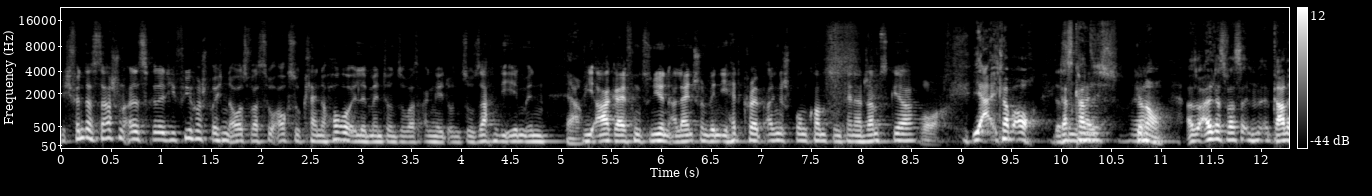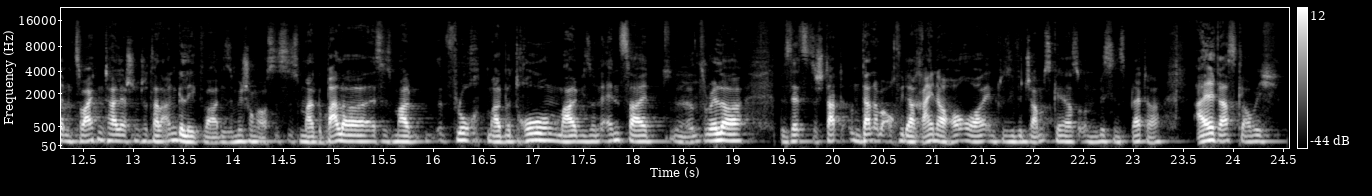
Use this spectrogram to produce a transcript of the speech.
ich finde, das sah schon alles relativ vielversprechend aus, was so auch so kleine Horrorelemente und sowas angeht und so Sachen, die eben in Ja. VR geil funktionieren. Allein schon, wenn die Headcrab angesprungen kommt, so ein kleiner Jumpscare. Boah. Ja, ich glaube auch. Das, Das kann halt- sich, ja. genau. Also all das, was gerade im zweiten Teil ja schon total angelegt war, diese Mischung aus, es ist mal Geballer, es ist mal Flucht, mal Bedrohung, mal wie so ein Endzeit-Thriller, besetzte Stadt und dann aber auch wieder reiner Horror, inklusive Jumpscares und ein bisschen Splatter. All das, glaube ich,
